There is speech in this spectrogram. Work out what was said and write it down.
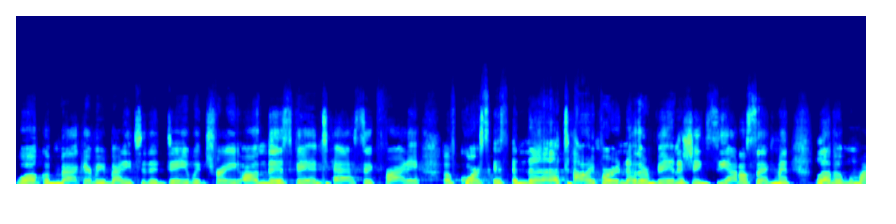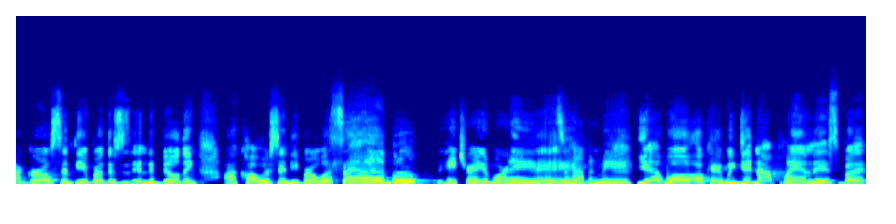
Welcome back, everybody, to the day with Trey on this fantastic Friday. Of course, it's another time for another Vanishing Seattle segment. Love it when my girl Cynthia Brothers is in the building. I call her Cindy, bro. What's up, boo? Hey Trey, good morning. Thanks for having me. Yeah, well, okay, we did not plan this, but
